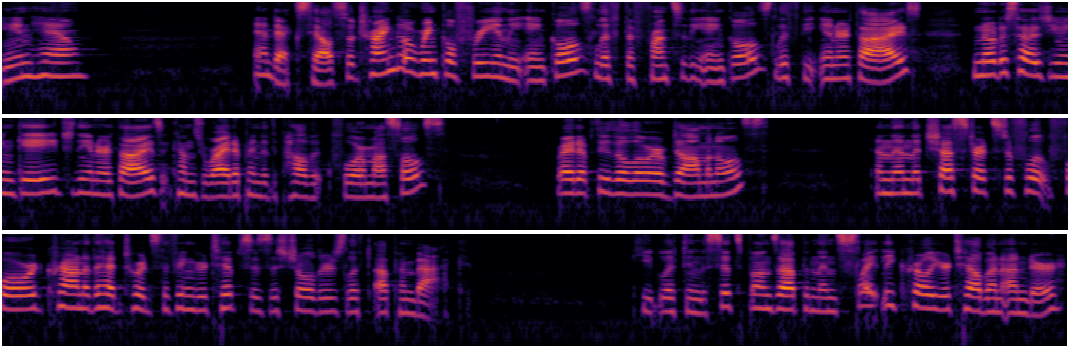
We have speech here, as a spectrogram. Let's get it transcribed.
Inhale and exhale. So try and go wrinkle free in the ankles. Lift the fronts of the ankles. Lift the inner thighs. Notice how as you engage the inner thighs, it comes right up into the pelvic floor muscles, right up through the lower abdominals. And then the chest starts to float forward, crown of the head towards the fingertips as the shoulders lift up and back. Keep lifting the sits bones up and then slightly curl your tailbone under.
